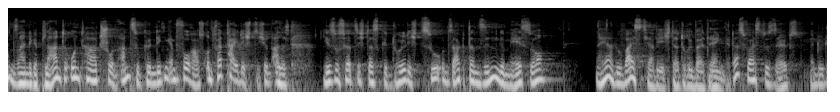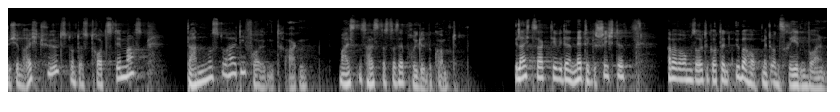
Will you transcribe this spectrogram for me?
um seine geplante Untat schon anzukündigen im Voraus und verteidigt sich und alles. Jesus hört sich das geduldig zu und sagt dann sinngemäß so, naja, du weißt ja, wie ich darüber denke. Das weißt du selbst. Wenn du dich im Recht fühlst und das trotzdem machst, dann musst du halt die Folgen tragen. Meistens heißt das, dass er Prügel bekommt. Vielleicht sagt ihr wieder nette Geschichte, aber warum sollte Gott denn überhaupt mit uns reden wollen?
